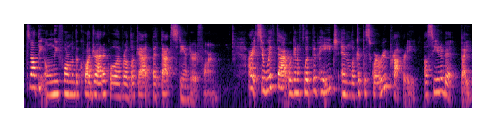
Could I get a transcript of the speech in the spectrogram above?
It's not the only form of the quadratic we'll ever look at, but that's standard form. All right, so with that, we're gonna flip the page and look at the square root property. I'll see you in a bit, bye.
